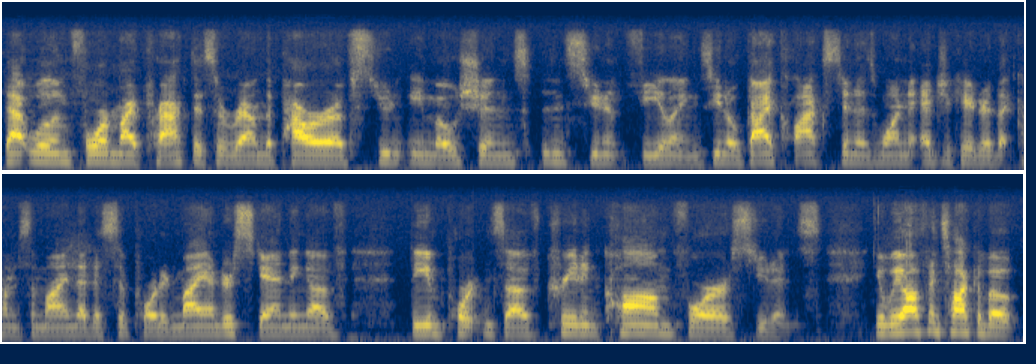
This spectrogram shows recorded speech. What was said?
that will inform my practice around the power of student emotions and student feelings. You know, Guy Claxton is one educator that comes to mind that has supported my understanding of the importance of creating calm for our students. You know, we often talk about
